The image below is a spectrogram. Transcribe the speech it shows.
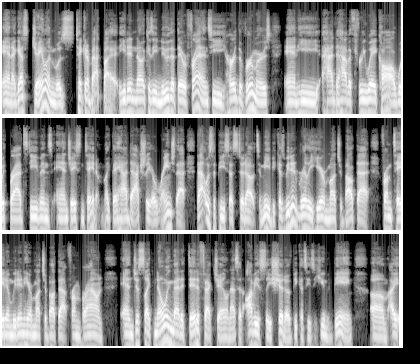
and I guess Jaylen was taken aback by it. He didn't know because he knew that they were friends. He heard the rumors and he had to have a three way call with Brad Stevens and Jayson Tatum. Like they had to actually arrange that. That was the piece that stood out to me because we didn't really hear much about that from Tatum. We didn't hear much about that from Brown. And just like knowing that it did affect Jaylen, as it obviously should have because he's a human being, um, I,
